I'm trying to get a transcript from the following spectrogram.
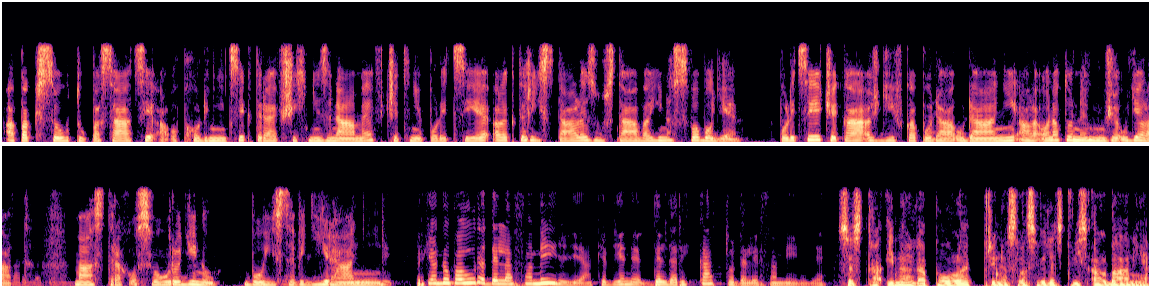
A pak jsou tu pasáci a obchodníci, které všichni známe, včetně policie, ale kteří stále zůstávají na svobodě. Policie čeká, až dívka podá udání, ale ona to nemůže udělat. Má strach o svou rodinu, bojí se vydírání. Sestra Imelda Pole přinesla svědectví z Albánie.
